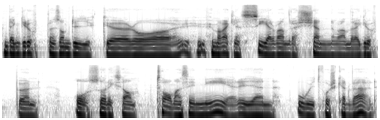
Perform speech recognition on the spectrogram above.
den gruppen som dyker och hur, hur man verkligen ser varandra, känner varandra i gruppen. Och så liksom tar man sig ner i en outforskad värld.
